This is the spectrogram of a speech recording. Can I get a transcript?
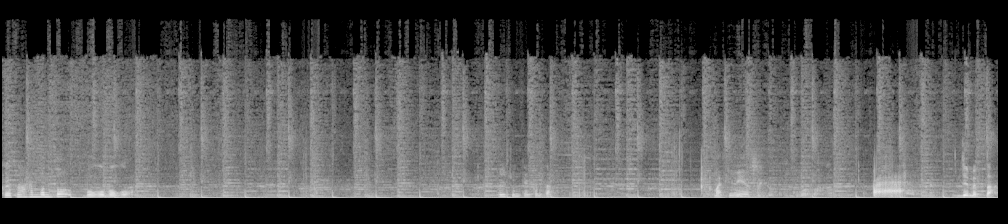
그래서 한 번 더 먹어보고. 좀 괜찮다. 맛있네요. 아, 이제 맵다.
